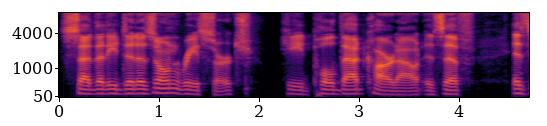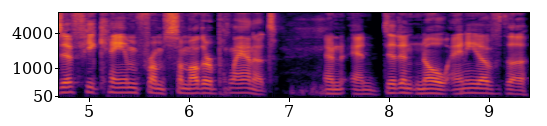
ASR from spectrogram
said that he did his own research he pulled that card out as if as if he came from some other planet and and didn't know any of the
